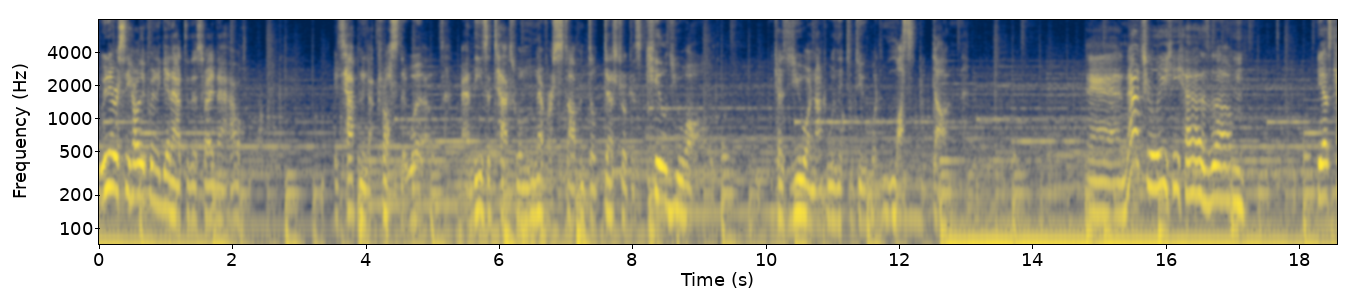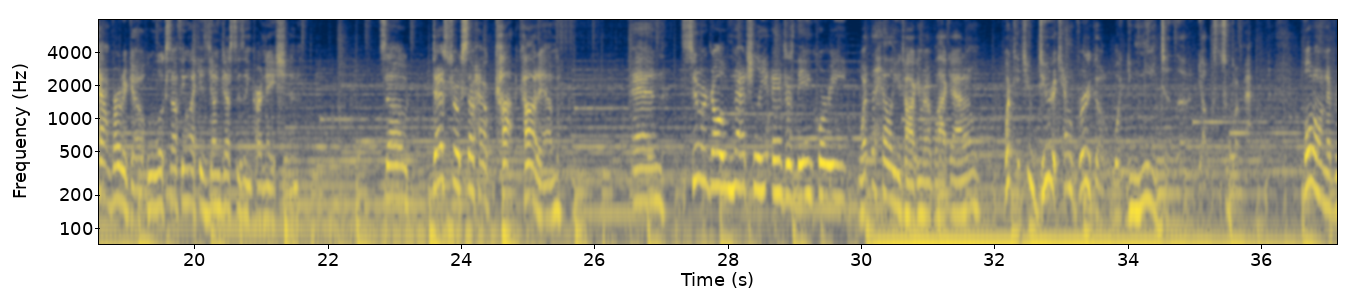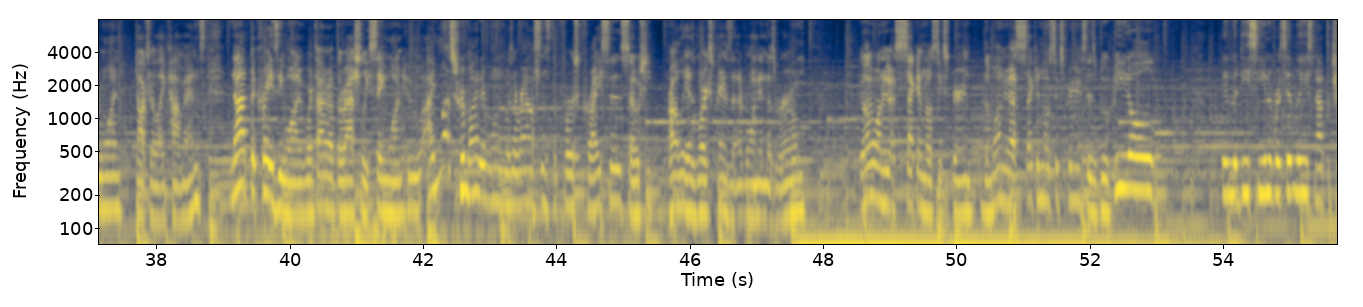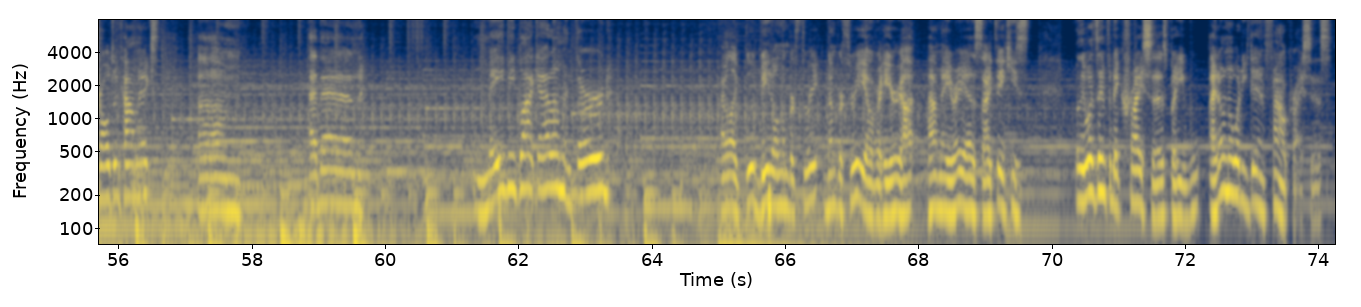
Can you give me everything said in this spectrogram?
We never see Harley Quinn again after this right now. It's happening across the world, and these attacks will never stop until Deathstroke has killed you all. Because you are not willing to do what must be done. And naturally, he has, um, he has Count Vertigo, who looks nothing like his Young Justice incarnation. So, Deathstroke somehow caught, caught him, and Supergirl naturally answers the inquiry What the hell are you talking about, Black Adam? What did you do to Count Vertigo? What you need to the young Superman? Hold on, everyone, Dr. Light comments. Not the crazy one, we're talking about the rationally sane one, who I must remind everyone was around since the first crisis, so she probably has more experience than everyone in this room. The only one who has second most experience, the one who has second most experience is Blue Beetle in the DC universe, at least, not the Charlton comics. Um, and then maybe Black Adam in third. I like Blue Beetle number three. Number three over here, Jaime Reyes. I think he's well. He was Infinite Crisis, but he I don't know what he did in Final Crisis.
